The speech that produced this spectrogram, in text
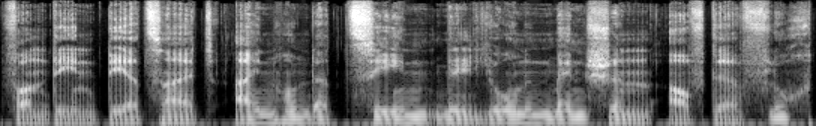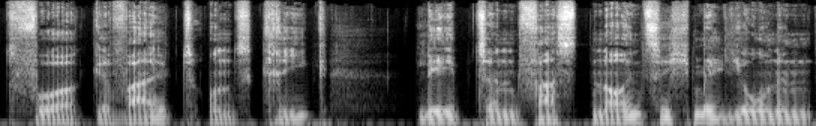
Von den derzeit 110 Millionen Menschen auf der Flucht vor Gewalt und Krieg lebten fast 90 Millionen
